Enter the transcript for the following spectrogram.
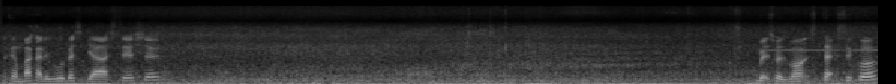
Looking back at the Rubis gas station. Which was once Texaco.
